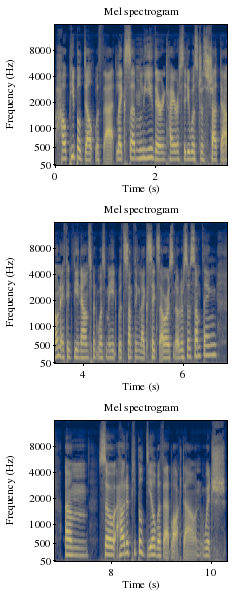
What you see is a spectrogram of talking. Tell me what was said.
how people dealt with that? Like suddenly their entire city was just shut down. I think the announcement was made with something like six hours notice or something. Um, so how did people deal with that lockdown? Which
